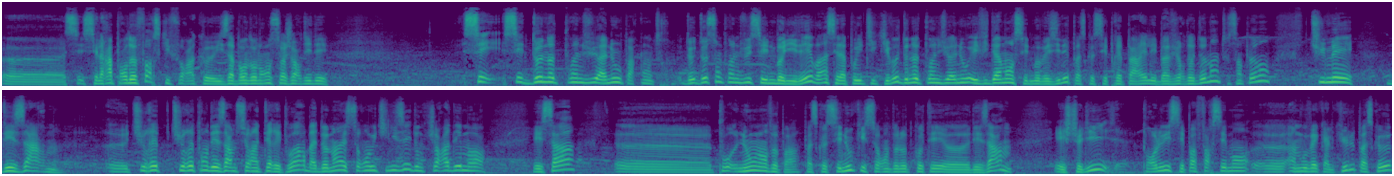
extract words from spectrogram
Euh, c'est le rapport de force qui fera qu'ils abandonneront ce genre d'idée. C'est de notre point de vue à nous, par contre. De, son point de vue, c'est une bonne idée. C'est la politique qui veut. De notre point de vue à nous, évidemment, c'est une mauvaise idée parce que c'est préparer les bavures de demain, tout simplement. Tu mets des armes, euh, tu, tu, répands des armes sur un territoire, bah demain elles seront utilisées, donc tu auras des morts. Et ça, euh, nous, on n'en veut pas, parce que c'est nous qui serons de l'autre côté euh, des armes. Et je te dis, pour lui, c'est pas forcément euh, un mauvais calcul, parce que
